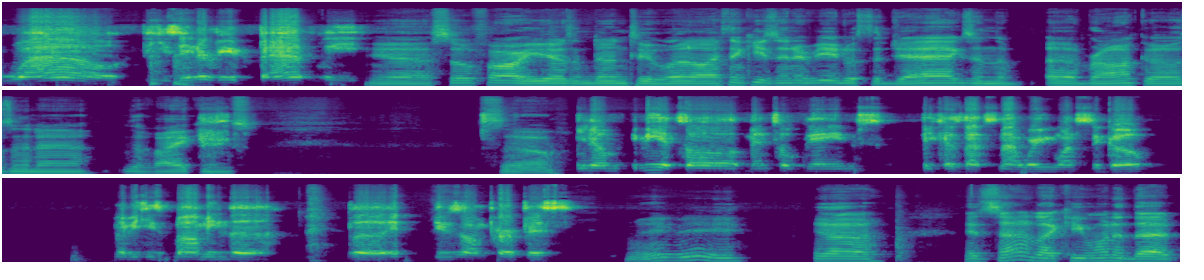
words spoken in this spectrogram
Wow, he's interviewed badly. Yeah, so far he hasn't done too well. I think he's interviewed with the Jags and the uh, Broncos and uh, the Vikings. So You know, maybe it's all mental games because that's not where he wants to go. Maybe he's bombing the the interviews on purpose. maybe, yeah. It sounded like he wanted that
